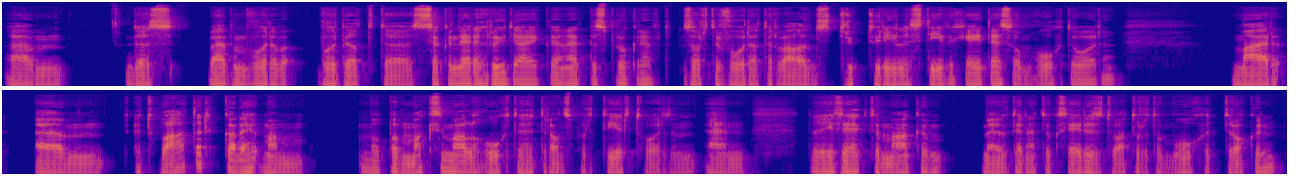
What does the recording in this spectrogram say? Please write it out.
Um, dus we hebben bijvoorbeeld de secundaire groei die ik net besproken heb, zorgt ervoor dat er wel een structurele stevigheid is om hoog te worden. Maar um, het water kan eigenlijk maar op een maximale hoogte getransporteerd worden. En dat heeft eigenlijk te maken met wat ik daarnet ook zei, dus het water wordt omhoog getrokken.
